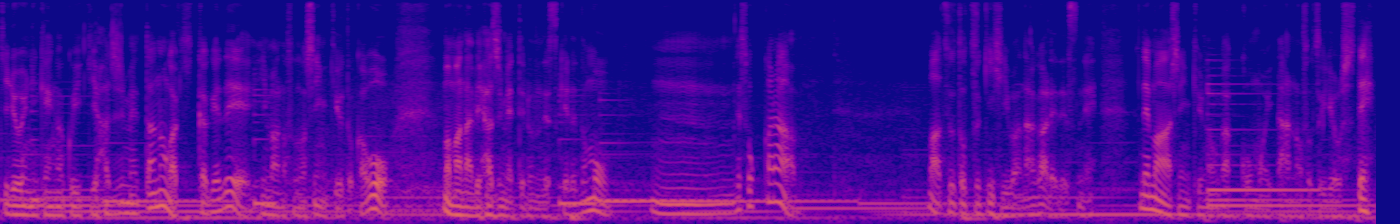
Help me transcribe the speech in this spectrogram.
治療院に見学行き始めたのがきっかけで今のその鍼灸とかを、まあ、学び始めてるんですけれどもうんでそこからまあ、ずっと月日は流れですね。で、まあ、新旧の学校もあの卒業して、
